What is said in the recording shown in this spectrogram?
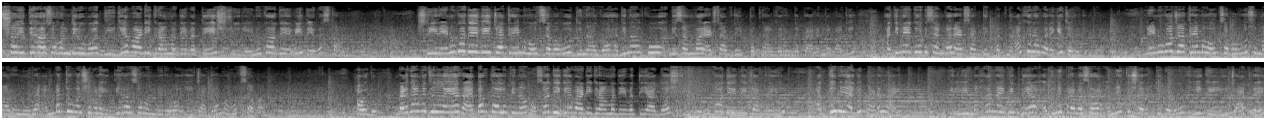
ವರ್ಷ ಇತಿಹಾಸ ಹೊಂದಿರುವ ದಿಗೆವಾಡಿ ಗ್ರಾಮ ದೇವತೆ ಶ್ರೀ ರೇಣುಕಾದೇವಿ ದೇವಸ್ಥಾನ. ಶ್ರೀ ರೇಣುಕಾದೇವಿ ಜಾತ್ರೆ ಮಹೋತ್ಸವವು ದಿನಾಂಕ ಹದಿನಾಲ್ಕು ಡಿಸೆಂಬರ್ ಎರಡ್ ಸಾವಿರದ ಇಪ್ಪತ್ನಾಲ್ಕರಿಂದ ಪ್ರಾರಂಭವಾಗಿ ಹದಿನೈದು ಡಿಸೆಂಬರ್ ಎರಡ್ ಸಾವಿರದ ಇಪ್ಪತ್ನಾಲ್ಕರವರೆಗೆ ಜರುಗಿತು. ರೇಣುಕಾ ಜಾತ್ರೆ ಮಹೋತ್ಸವವು ಸುಮಾರು ನೂರ ಎಂಬತ್ತು ವರ್ಷಗಳ ಇತಿಹಾಸ ಹೊಂದಿರುವ ಈ ಜಾತ್ರಾ ಮಹೋತ್ಸವ. ಹೌದು. ಬೆಳಗಾವಿ ಜಿಲ್ಲೆಯ ರಾಯಬಾಗ್ ತಾಲೂಕಿನ ಹೊಸ ದಿಗೇವಾಡಿ ಗ್ರಾಮ ದೇವತೆಯಾದ ಶ್ರೀ ರೇಣುಕಾದೇವಿ ಜಾತ್ರೆಯು ಅದ್ದೂರಿಯಾಗಿ ಮಾಡಲಾಯಿತು. ಇಲ್ಲಿ ಮಹಾ ನೈವೇದ್ಯ ಅಗ್ನಿ ಪ್ರವಾಸ, ಅನೇಕ ಷರತ್ತುಗಳು, ಹೀಗೆ ಈ ಜಾತ್ರೆ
